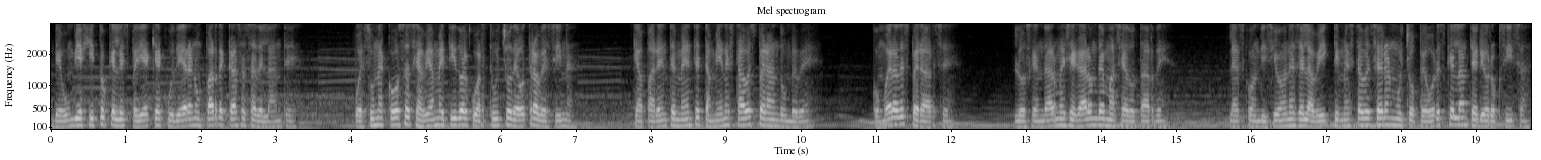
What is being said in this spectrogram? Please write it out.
de un viejito que les pedía que acudieran un par de casas adelante pues una cosa se había metido al cuartucho de otra vecina, que aparentemente también estaba esperando un bebé. Como era de esperarse, los gendarmes llegaron demasiado tarde. Las condiciones de la víctima esta vez eran mucho peores que la anterior Oxisa,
